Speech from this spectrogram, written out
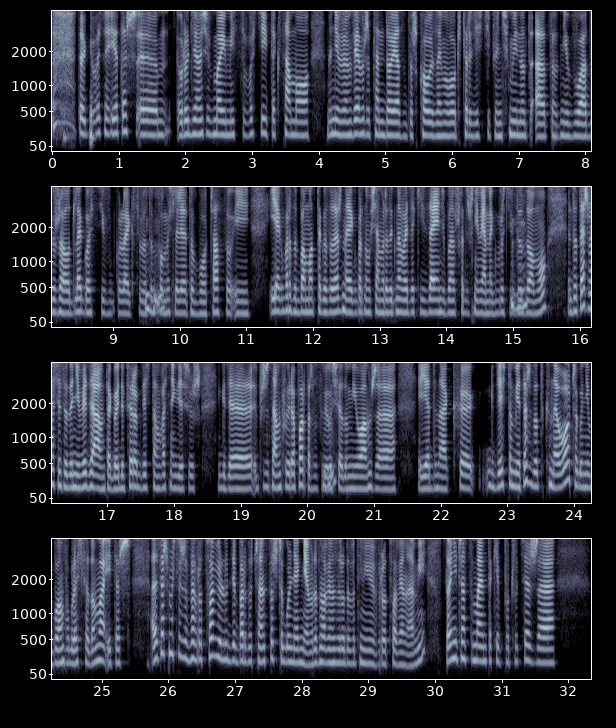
Tak, właśnie ja też um, urodziłam się w mojej miejscowości i tak samo, no nie wiem, wiem, że ten dojazd do szkoły zajmował 45 minut, a to nie była duża odległość i w ogóle jak sobie o tym mhm. pomyśleli, ile to było czasu i, i jak bardzo byłam od tego zależna, jak bardzo musiałam rezygnować z jakichś zajęć, bo na przykład już nie miałam jak wrócić mm -hmm. do mhm. domu, to też właśnie wtedy nie wiedziałam tego i dopiero gdzieś tam właśnie gdzieś już, gdzie przeczytałam twój reportaż, to sobie mm -hmm. uświadomiłam, że jednak e, gdzieś to mnie też dotknęło, czego nie byłam w ogóle świadoma i też, ale też myślę, że we Wrocławiu ludzie bardzo często, szczególnie jak nie wiem, rozmawiam z rodowytymi wrocławianami, to oni często mają takie poczucie, że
